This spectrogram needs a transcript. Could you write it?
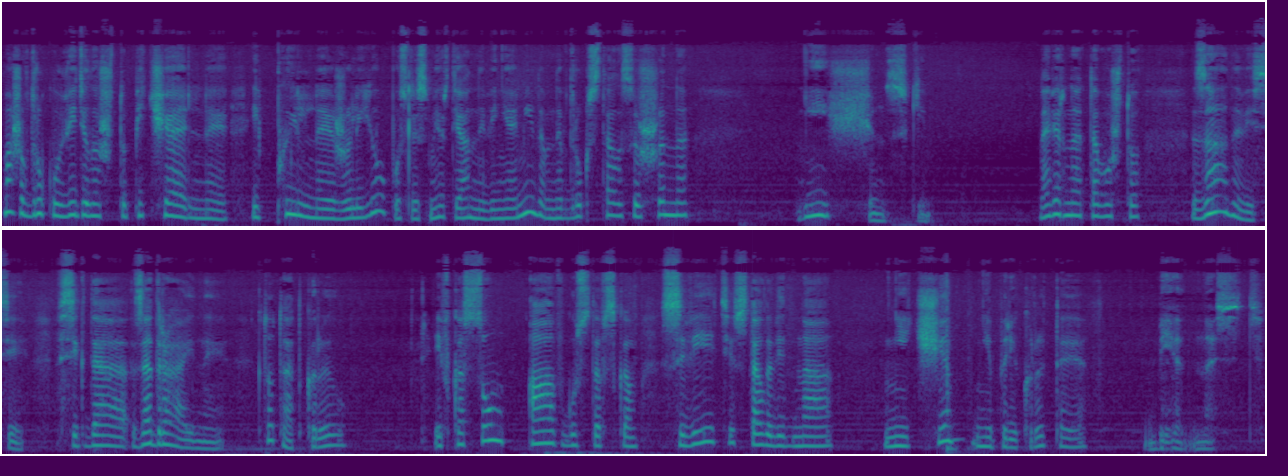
Маша вдруг увидела, что печальное и пыльное жилье после смерти Анны Вениаминовны вдруг стало совершенно нищенским. Наверное, от того, что занавеси всегда задраенные, кто-то открыл, и в косом августовском свете стала видна ничем не прикрытая бедность.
